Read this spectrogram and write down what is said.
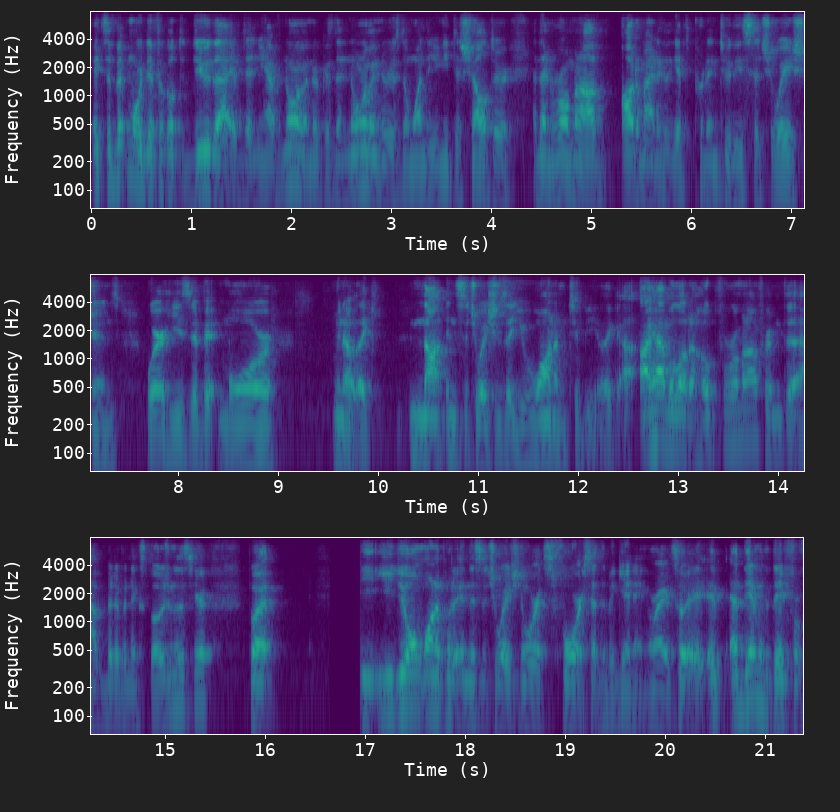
It's a bit more difficult to do that if then you have Norlinder, because then Norlinder is the one that you need to shelter, and then Romanov automatically gets put into these situations where he's a bit more, you know, like not in situations that you want him to be. Like I have a lot of hope for Romanov for him to have a bit of an explosion this year, but you don't want to put it in the situation where it's forced at the beginning, right? So it, it, at the end of the day, for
